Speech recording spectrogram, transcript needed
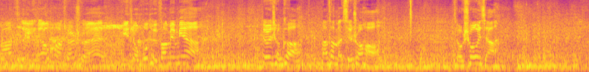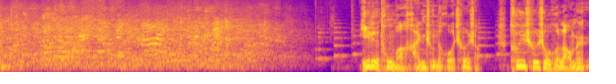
八子饮料、矿泉水、啤酒、火腿、方便面。这位乘客，麻烦把鞋穿好，脚收一下。一列通往韩城的火车上，推车售货老妹儿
